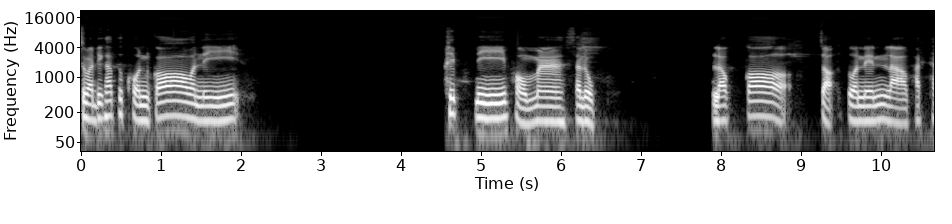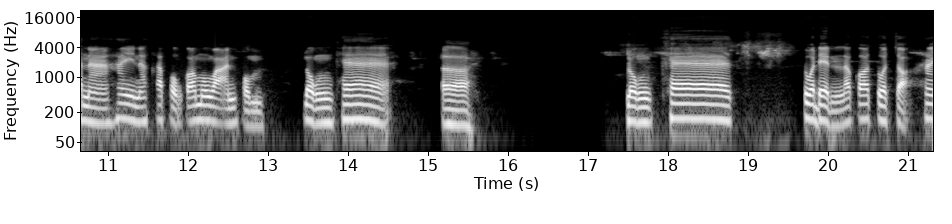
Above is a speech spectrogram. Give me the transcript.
สวัสดีครับทุกคนก็วันนี้ คลิปนี้ผมมาสรุป แล้วก็เจาะตัวเน้นราวพัฒนาให้นะครับ ผมก็เมื่อวานผมลงแค่เอ่อลงแค่ตัวเด่นแล้วก็ตัวเจาะให้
